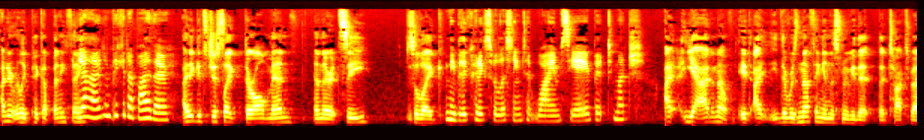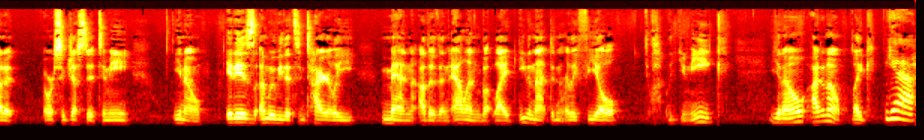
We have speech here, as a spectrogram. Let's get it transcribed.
I didn't really pick up anything. Yeah, I didn't pick it up either. I think it's just like they're all men and they're at sea. So, like, Maybe the critics were listening to YMCA a bit too much. I yeah, I don't know. It I there was nothing in this movie that that talked about it or suggested it to me. You know, it is a movie that's entirely men other than Ellen, but like even that didn't really feel unique. You know, I don't know. Like Yeah.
